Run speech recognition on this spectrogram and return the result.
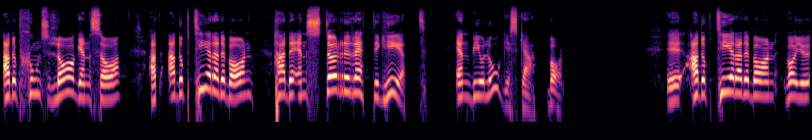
adoptionslagen sa att adopterade barn hade en större rättighet än biologiska barn. Eh, adopterade barn var ju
